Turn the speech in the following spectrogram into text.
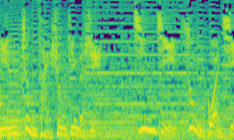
您正在收听的是《经济纵贯线》。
